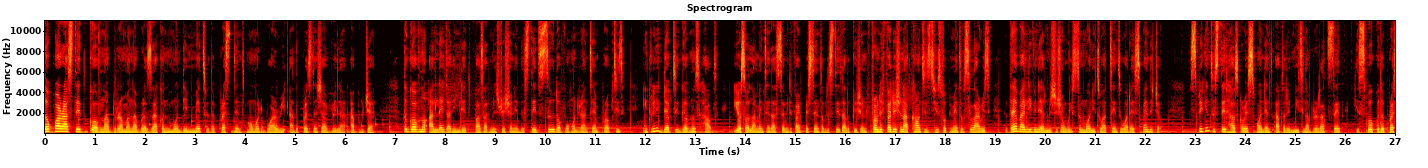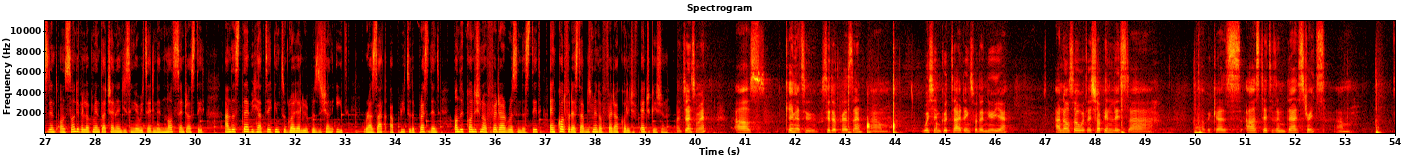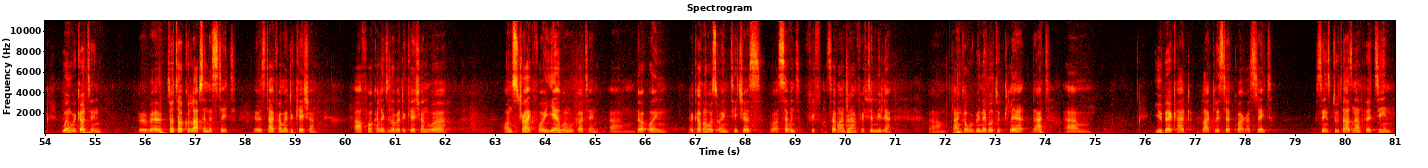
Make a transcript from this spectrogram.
The Kwara State Governor Abdurrahman AbdulRazaq on Monday met with the President Muhammadu Buhari at the Presidential Villa, Abuja. The governor alleged that immediate past administration in the state sold off 110 properties, including Deputy Governor's house. He also lamented that 75% of the state allocation from the Federation account is used for payment of salaries, thereby leaving the administration with little money to attend to other expenditure. Speaking to State House correspondents after the meeting, Abdulrazak said he spoke with the president on some developmental challenges inherited in the north central state and the step he had taken to gradually reposition it. Razak appealed to the president on the condition of federal roads in the state and called for the establishment of Federal College of Education. Gentlemen, I came here to see the president, um, wishing good tidings for the new year, and also with a shopping list uh, uh, because our state is in dire straits. Um, when we got in, there a total collapse in the state. It will start from education. Our four colleges of education were on strike for a year when we got in. Um, were owing, the government was owing teachers about 70, 750 million. Um, thank God we've been able to clear that. Um, UBEC had blacklisted Kwara State since 2013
